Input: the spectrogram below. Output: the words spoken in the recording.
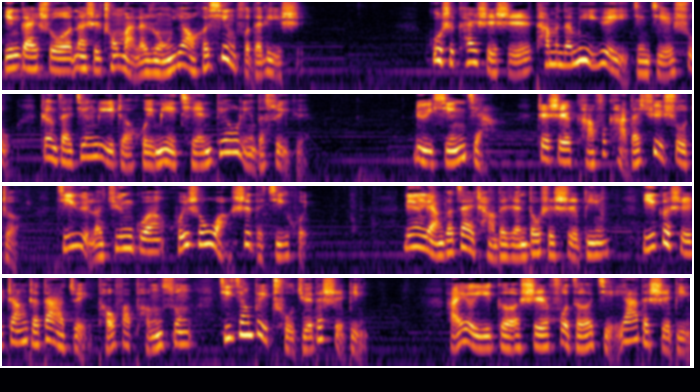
应该说，那是充满了荣耀和幸福的历史。故事开始时，他们的蜜月已经结束，正在经历着毁灭前凋零的岁月。旅行家，这是卡夫卡的叙述者，给予了军官回首往事的机会。另两个在场的人都是士兵，一个是张着大嘴、头发蓬松、即将被处决的士兵，还有一个是负责解压的士兵。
